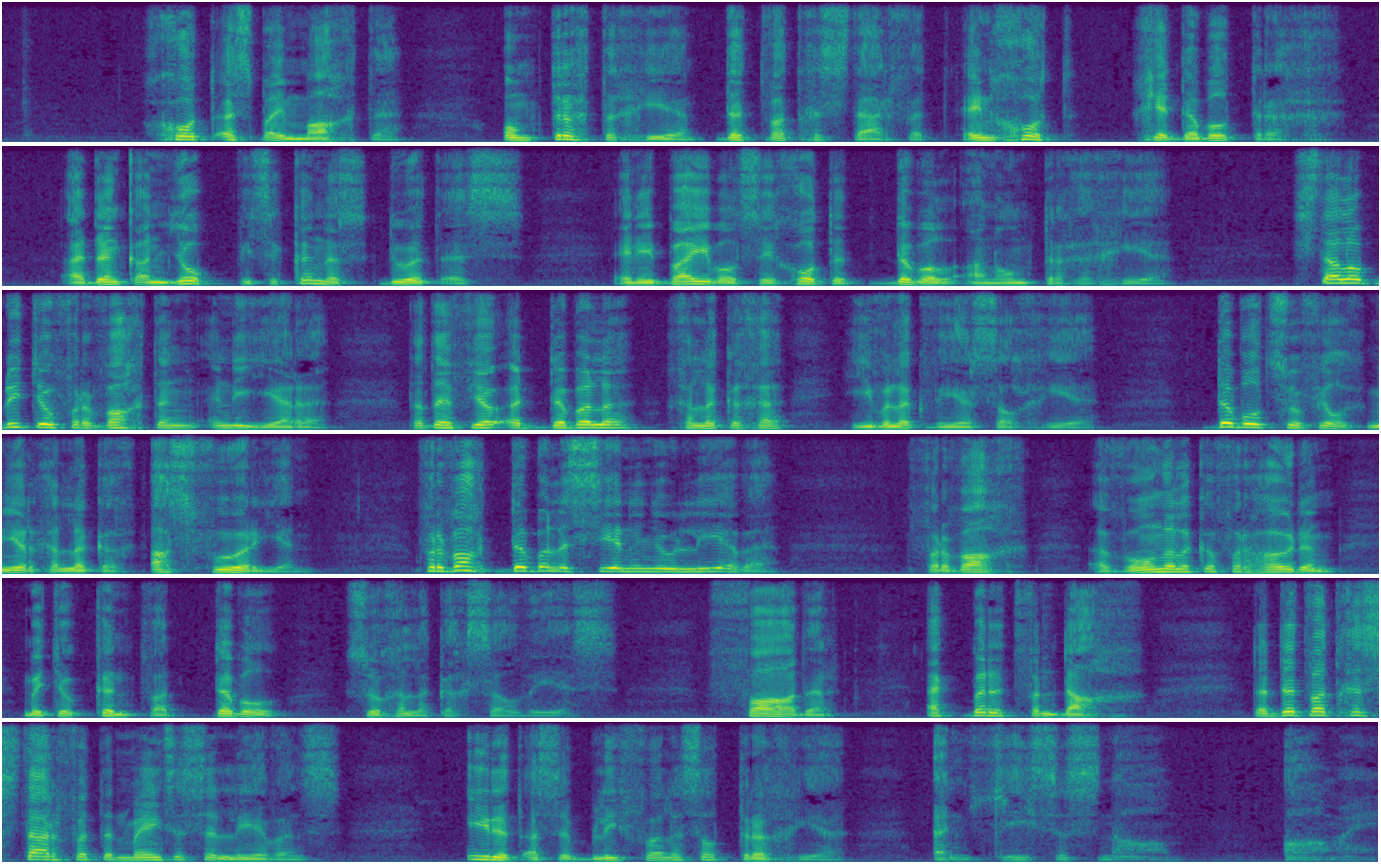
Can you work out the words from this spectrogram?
God is by magte om terug te gee dit wat gesterf het en God gee dubbel terug. Ek dink aan Job wie se kinders dood is en die Bybel sê God het dubbel aan hom teruggegee. Stel op net jou verwagting in die Here dat hy vir jou 'n dubbele gelukkige huwelik weer sal gee. Dubbel soveel meer gelukkig as voorheen. Verwag dubbele seën in jou lewe. Verwag 'n wonderlike verhouding met jou kind wat dubbel so gelukkig sal wees. Vader, ek bid dit vandag dat dit wat gesterf het in mense se lewens, U dit asseblief vir hulle sal teruggee in Jesus naam. Amen.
